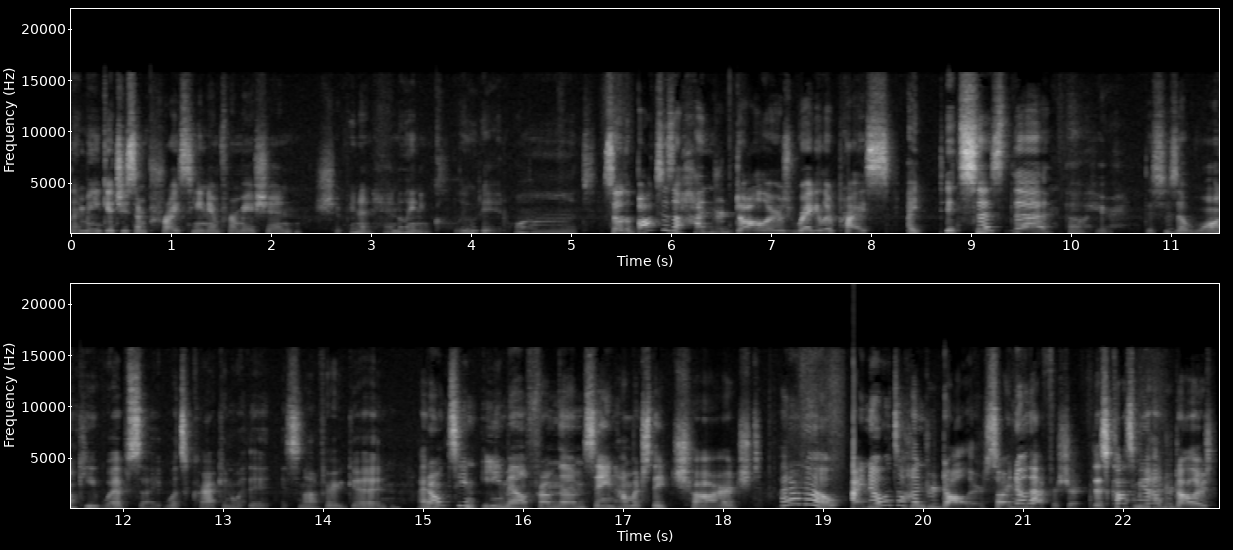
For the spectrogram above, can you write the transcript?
Let me get you some pricing information. Shipping and handling included, what? So the box is a $100 regular price. I It says that, oh here. This is a wonky website. What's cracking with it? It's not very good. I don't see an email from them saying how much they charged. I don't know. I know it's a $100, so I know that for sure. This cost me a $100.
